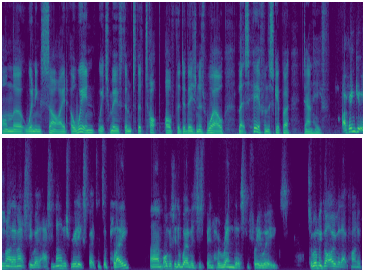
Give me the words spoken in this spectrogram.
on the winning side. A win which moves them to the top of the division as well. Let's hear from the skipper, Dan Heath. I think it was one of them actually where actually none of us really expected to play. Um, obviously, the weather's just been horrendous for three weeks. So when we got over that kind of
